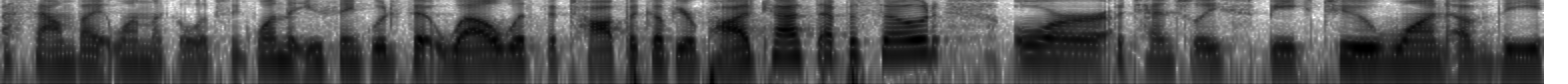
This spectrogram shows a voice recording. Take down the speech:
a soundbite one, like a lip sync one that you think would fit well with the topic of your podcast episode, or potentially speak to one of the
